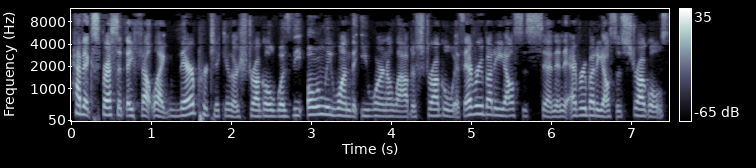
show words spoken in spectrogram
have expressed that they felt like their particular struggle was the only one that you weren't allowed to struggle with. Everybody else's sin and everybody else's struggles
